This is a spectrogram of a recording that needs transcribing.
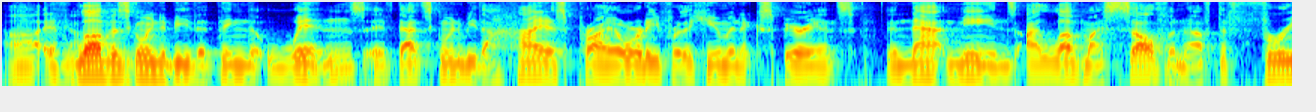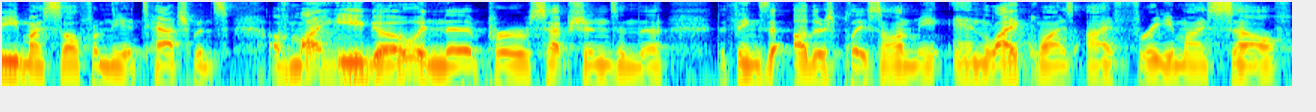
Uh, if love is going to be the thing that wins, if that's going to be the highest priority for the human experience, then that means I love myself enough to free myself from the attachments of my mm. ego and the perceptions and the, the things that others place on me. And likewise, I free myself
